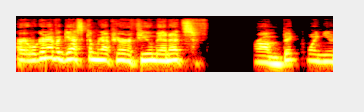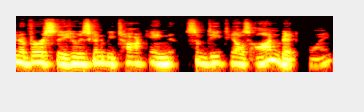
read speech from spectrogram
All right, we're going to have a guest coming up here in a few minutes from Bitcoin University who is going to be talking some details on Bitcoin.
